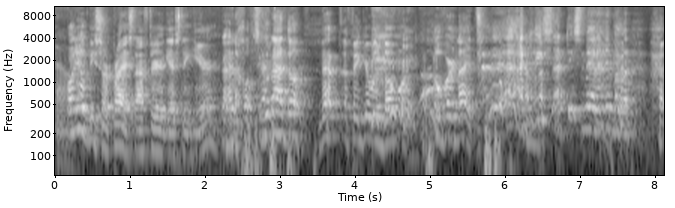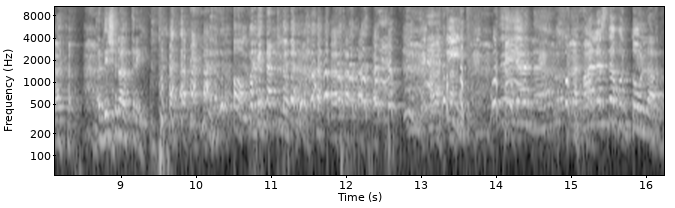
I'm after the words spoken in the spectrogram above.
so Well, you'll be surprised after you're guesting here. Kala ko, sigurado. That figure will double overnight. at least, at least meron yung mga additional three. Oh, kami tatlo. Three. Kaya na. Malas na kung two lang.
